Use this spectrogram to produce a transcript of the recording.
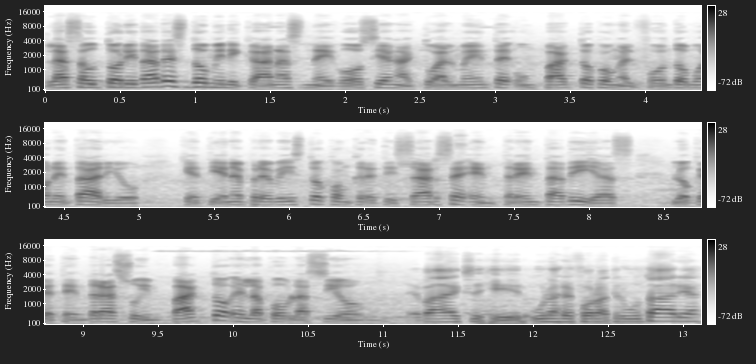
Las autoridades dominicanas negocian actualmente un pacto con el Fondo Monetario que tiene previsto concretizarse en 30 días, lo que tendrá su impacto en la población. Le va a exigir una reforma tributaria,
